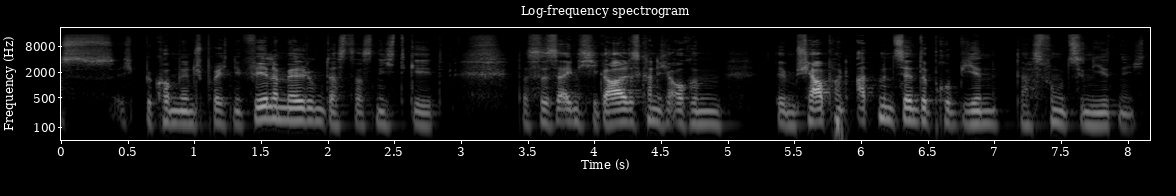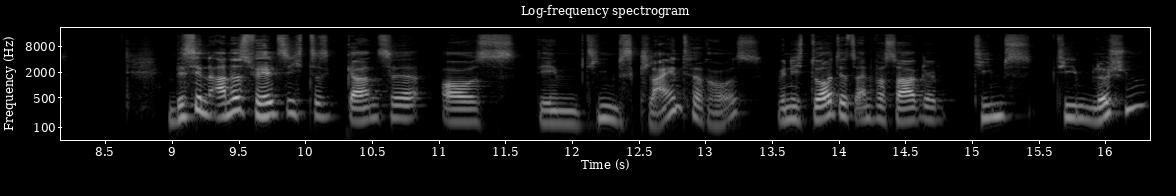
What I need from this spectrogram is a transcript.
Ich bekomme eine entsprechende Fehlermeldung, dass das nicht geht. Das ist eigentlich egal, das kann ich auch im, im SharePoint Admin Center probieren, das funktioniert nicht. Ein bisschen anders verhält sich das Ganze aus dem Teams Client heraus. Wenn ich dort jetzt einfach sage, Teams, Team löschen,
